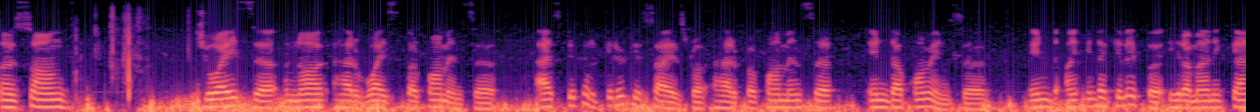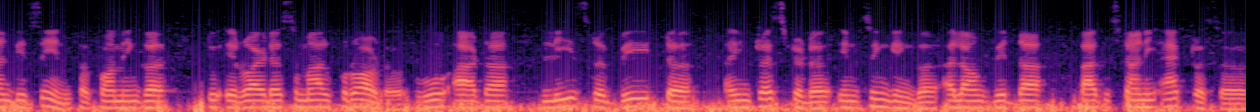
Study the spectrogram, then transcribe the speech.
uh, songs choice uh, nor her voice performance, uh, as people criticized her performance uh, in the comments. Uh, in, the, in the clip, uh, Hira Mani can be seen performing uh, to a rather small crowd uh, who are the least bit uh, interested in singing uh, along with the Pakistani actress. Uh,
